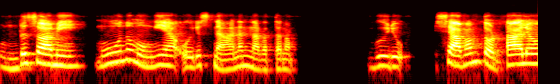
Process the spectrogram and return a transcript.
ഉണ്ട് സ്വാമി. മൂന്ന് മുങ്ങിയ ഒരു സ്നാനം നടത്തണം. ഗുരു ശവം തൊട്ടാലോ?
